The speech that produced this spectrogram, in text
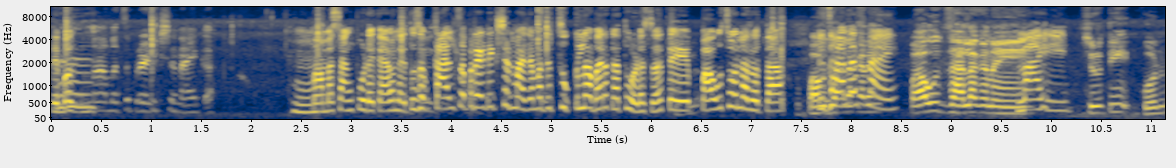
ते बघ. मामाचं प्रेडिक्शन आहे का? मामा सांग पुढे काय होणार? तुझं कालचं प्रेडिक्शन माझ्यामध्ये चुकलं बरं का थोडस? ते पाऊस होणार होता. ते पाऊस झाला झालंच का नाही? नाही. पाऊस झाला का नाही? नाही. श्रुती कोण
